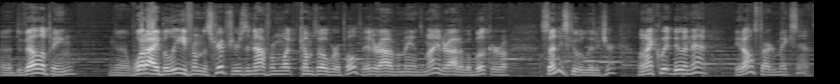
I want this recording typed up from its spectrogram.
uh, developing uh, what I believe from the scriptures and not from what comes over a pulpit or out of a man's mind or out of a book or a Sunday school literature, when I quit doing that, it all started to make sense.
